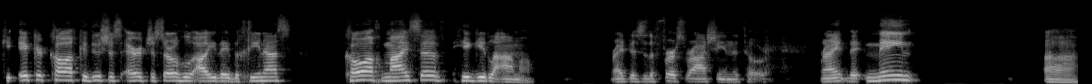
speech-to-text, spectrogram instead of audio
Ki ikar koach kedushas Eretz Yisrael hu al bechinas koach maisev higid la'amo. Right, this is the first Rashi in the Torah. Right, the main uh,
